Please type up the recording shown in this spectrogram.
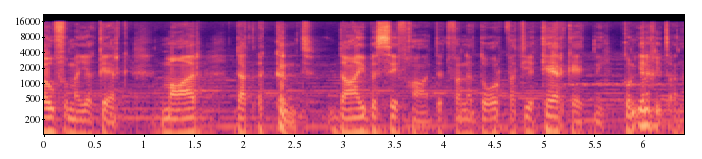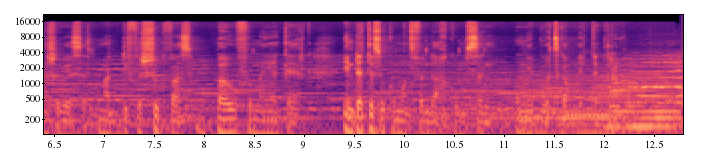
bou vir my 'n kerk, maar dat 'n kind daai besef gehad het van 'n dorp wat nie 'n kerk het nie. Kon enigiets anders gewees het, maar die versoek was bou vir my 'n kerk. En dit is hoekom ons vandag kom sing om die boodskap uit te dra.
